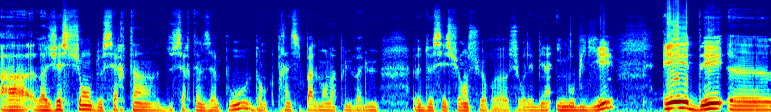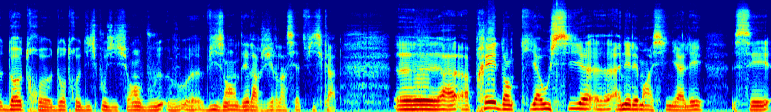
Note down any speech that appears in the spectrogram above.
à la gestion de certains, impôts, donc principalement la plus-value euh, de cession sur, euh, sur les biens immobiliers, et d'autres d'autres dispositions visant d'élargir l'assiette fiscale. après, donc, il y a aussi un élément à signaler, c'est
